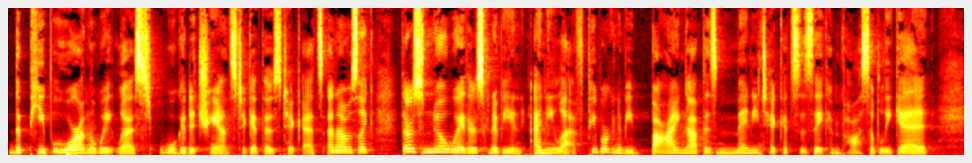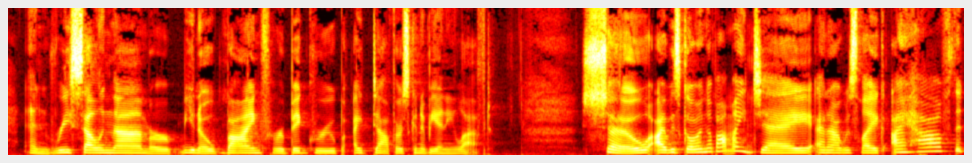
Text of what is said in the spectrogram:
the people who are on the wait list will get a chance to get those tickets. And I was like, there's no way there's going to be any left. People are going to be buying up as many tickets as they can possibly get and reselling them or, you know, buying for a big group. I doubt there's going to be any left. So I was going about my day and I was like, I have the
